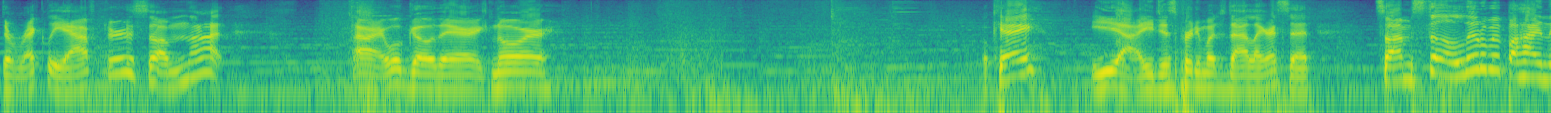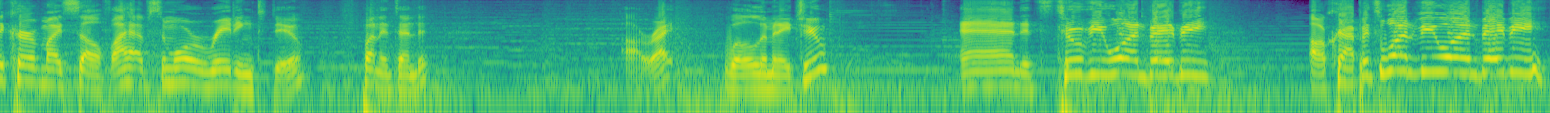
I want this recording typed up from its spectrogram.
directly after, so I'm not... All right, we'll go there. Ignore. Okay? Yeah, he just pretty much died like I said. So I'm still a little bit behind the curve myself. I have some more raiding to do. Pun intended. All right. We'll eliminate you. And it's 2v1, baby. Oh, crap. It's 1v1, baby.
